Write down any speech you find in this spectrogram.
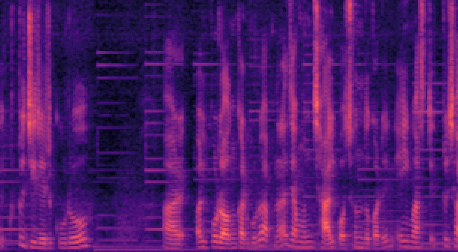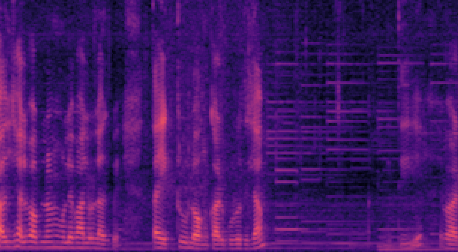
একটু জিরের গুঁড়ো আর অল্প লঙ্কার গুঁড়ো আপনারা যেমন ঝাল পছন্দ করেন, এই মাছটা একটু ঝাল ঝাল ভাবলাম হলে ভালো লাগবে। তাই একটু লঙ্কার গুঁড়ো দিলাম। দিয়ে এবার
